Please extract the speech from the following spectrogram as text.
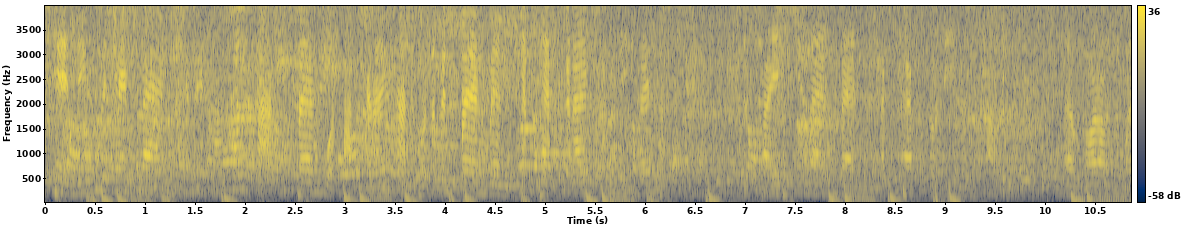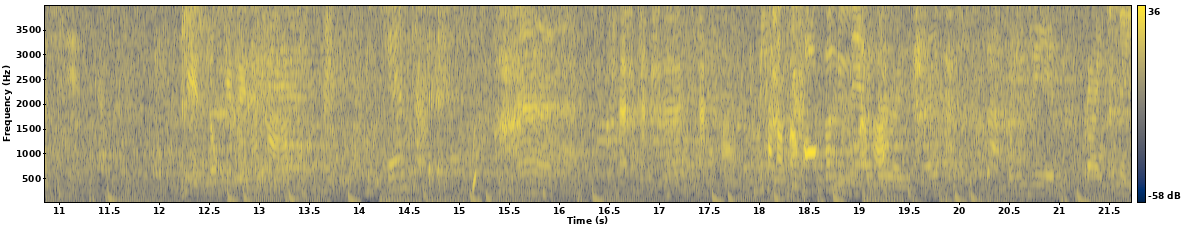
เฉดนี่คือใช้แปรงใช่ไหมคะใช่ค่ะแปรงหัวตัดก็ได้ค่ะ หรือว่าจะเป็นแปรงแบนแทบๆก็ได้ค่ะใช่ค่ะ จะใช้แรงแบนแทบๆตัวนี้นะคะ แล้วก็เราจะมาเฉดกัน เฉดลงยังไงนะคะเสร็จดูแก้มค่ะอ่าหันหันข้างค่ะไม่ทันเราจะห้องก็ลืมแนนะวคะเลยใช่ค่ะ จากบริเวณไรผม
